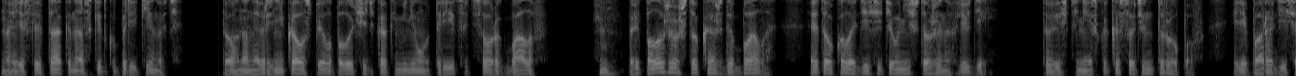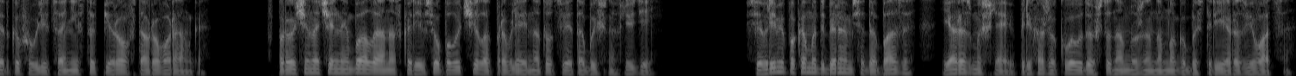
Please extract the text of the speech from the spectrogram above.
Но если так, на скидку перекинуть, то она наверняка успела получить как минимум 30-40 баллов Хм, предположим, что каждый балл — это около десяти уничтоженных людей, то есть несколько сотен трупов или пара десятков эволюционистов первого-второго ранга. Впрочем, начальные баллы она, скорее всего, получила, отправляя на тот свет обычных людей. Все время, пока мы добираемся до базы, я размышляю, перехожу к выводу, что нам нужно намного быстрее развиваться.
